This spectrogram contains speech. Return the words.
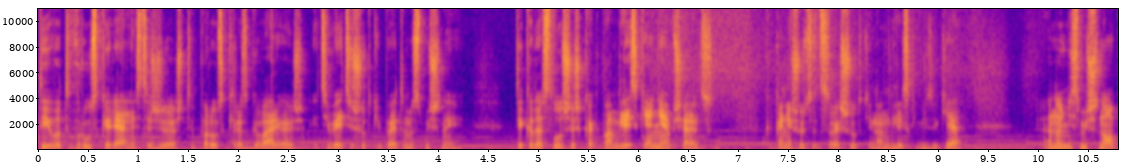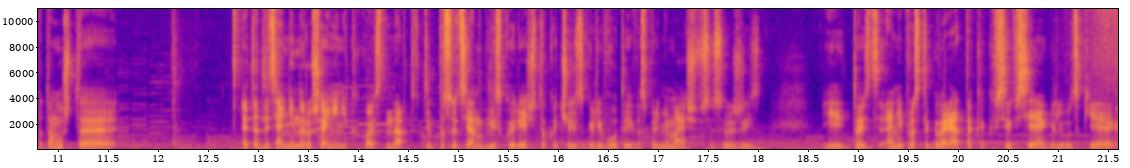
Ты вот в русской реальности живешь, ты по-русски разговариваешь, и тебе эти шутки поэтому смешные. Ты когда слушаешь, как по-английски они общаются, как они шутят свои шутки на английском языке, оно не смешно, потому что это для тебя не нарушение никакой стандартов. Ты, по сути, английскую речь только через Голливуд и воспринимаешь всю свою жизнь. И, то есть, они просто говорят так, как все, все голливудские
